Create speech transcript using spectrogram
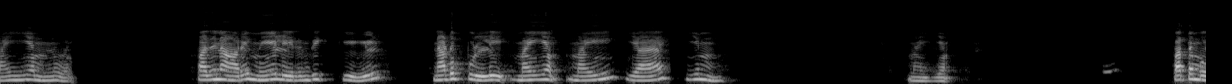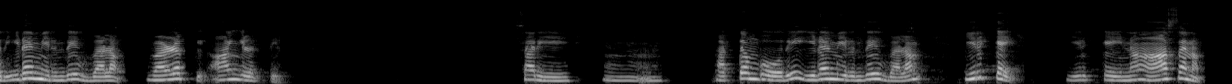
மையம்னு வரும். பதினாறு மேலிருந்து கீழ் நடுப்புள்ளி மையம் மை ய இம் மையம். பத்தொன்பது இடமிருந்து வளம் வழக்கு ஆங்கிலத்தில். சாரி பத்தொம்போது இடமிருந்து வளம் இருக்கை. இருக்கைனா ஆசனம்.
